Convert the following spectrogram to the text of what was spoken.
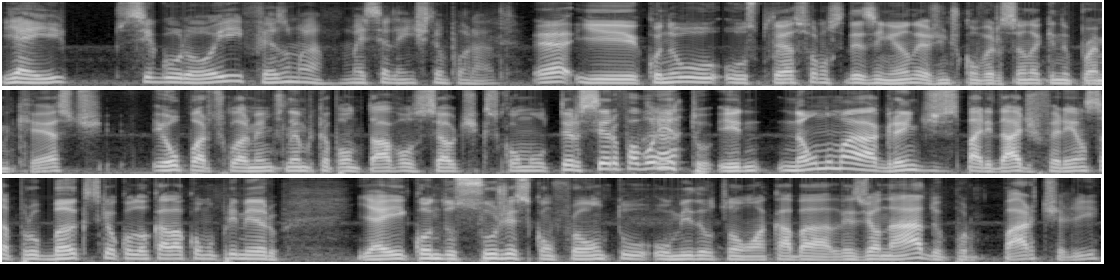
E aí segurou e fez uma, uma excelente temporada. É, e quando os playoffs foram se desenhando e a gente conversando aqui no Primecast, eu particularmente lembro que apontava o Celtics como o terceiro favorito. É. E não numa grande disparidade, diferença para o Bucks que eu colocava como primeiro. E aí, quando surge esse confronto, o Middleton acaba lesionado por parte ali.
